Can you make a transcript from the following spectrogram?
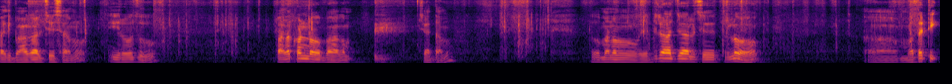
పది భాగాలు చేశాము. ఈరోజు పదకొండవ భాగం చేద్దాము. మనము రెడ్డి రాజ్యాల చరిత్రలో మొదటి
